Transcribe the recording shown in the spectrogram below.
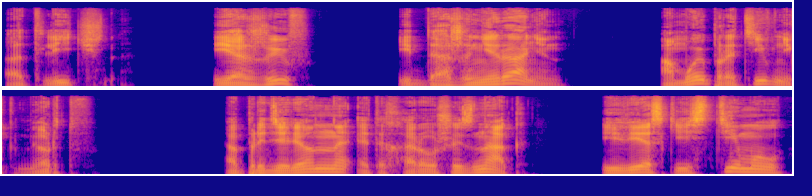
Отлично. Я жив и даже не ранен, а мой противник мертв. Определенно это хороший знак и веский стимул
